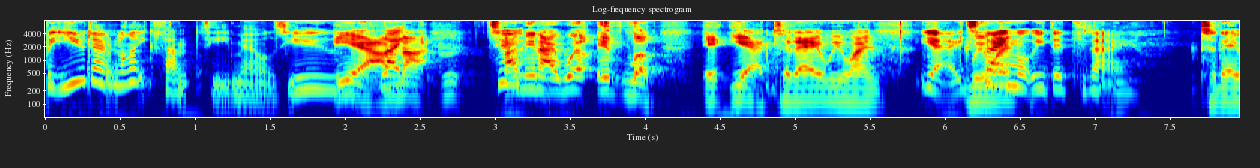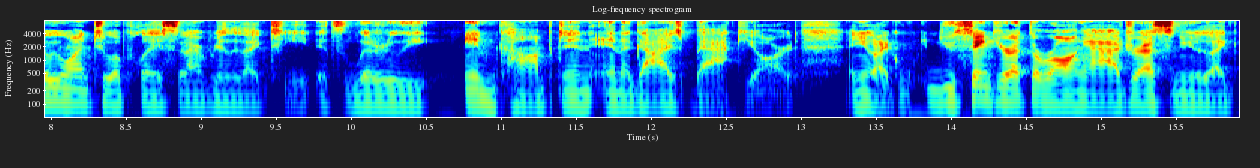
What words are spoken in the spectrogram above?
But you don't like fancy meals. You yeah, like, I'm not. to- I mean, I will. If look, it, yeah. Today we went. yeah. we Explain went- what we did today. today we went to a place that I really like to eat. It's literally in Compton in a guy's backyard. And you're like you think you're at the wrong address and you like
